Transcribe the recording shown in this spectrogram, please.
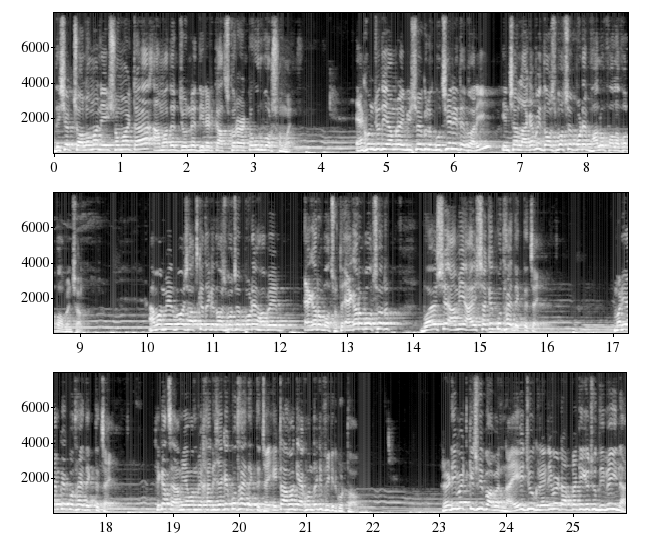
দেশের চলমান এই সময়টা আমাদের জন্য দিনের কাজ করার একটা উর্বর সময়। এখন যদি আমরা এই বিষয়গুলো গুছিয়ে নিতে পারি ইনশাল্লাহ আগামী দশ বছর পরে ভালো ফলাফল পাবো ইনশাল্লাহ আমার মেয়ের বয়স আজকে থেকে দশ বছর পরে হবে এগারো বছর। তো এগারো বছর বয়সে আমি আয়েশাকে কোথায় দেখতে চাই? মারিয়ামকে কোথায় দেখতে চাই? ঠিক আছে, আমি আমার মেয়ে খাদিজাকে কোথায় দেখতে চাই? এটা আমাকে এখন থেকে ফিকির করতে হবে। রেডিমেড কিছুই পাবেন না। এই যুগ রেডিমেড আপনাকে কিছু দিবেই না।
